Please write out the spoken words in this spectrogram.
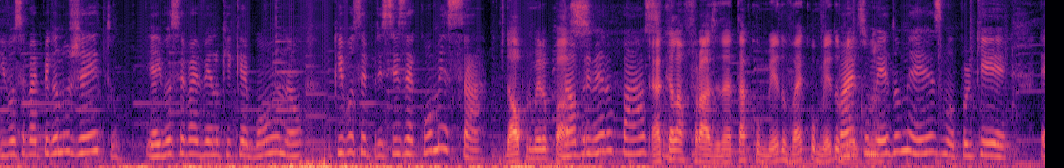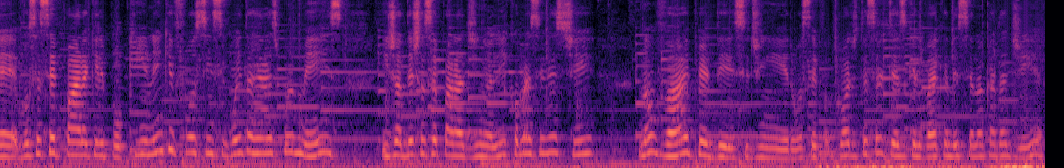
e você vai pegando o jeito. E aí você vai vendo o que, que é bom ou não. O que você precisa é começar. Dá o primeiro passo. Dá o primeiro passo. É aquela frase, né? Tá com medo, vai com medo vai mesmo. Vai com né? medo mesmo, porque é, você separa aquele pouquinho, nem que fosse em 50 reais por mês, e já deixa separadinho ali e começa a investir não vai perder esse dinheiro. Você pode ter certeza que ele vai crescendo a cada dia.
